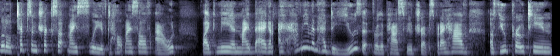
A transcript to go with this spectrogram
little tips and tricks up my sleeve to help myself out? like me in my bag. And I haven't even had to use it for the past few trips, but I have a few protein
